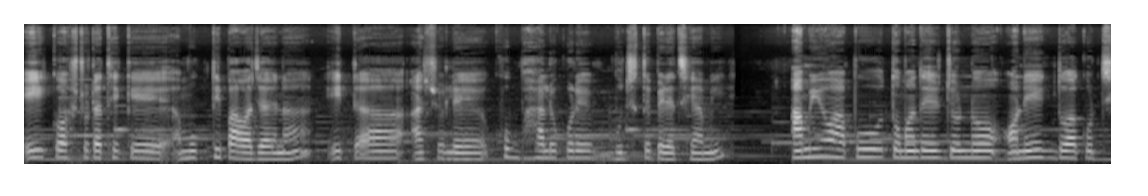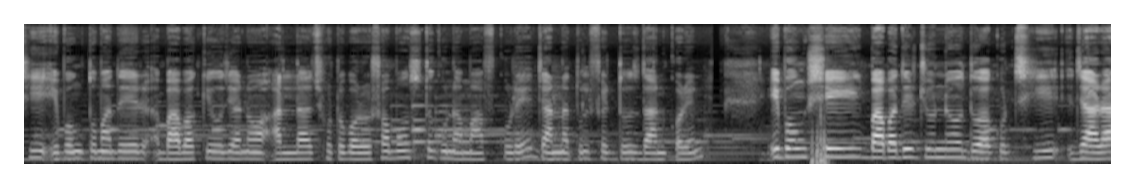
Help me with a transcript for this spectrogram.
এই কষ্টটা থেকে মুক্তি পাওয়া যায় না। এটা আসলে খুব ভালো করে বুঝতে পেরেছি আমি। আমিও আপু তোমাদের জন্য অনেক দোয়া করছি এবং তোমাদের বাবাকেও যেন আল্লাহ ছোট বড় সমস্ত গুণা মাফ করে জান্নাতুল ফেরদৌস দান করেন। এবং সেই বাবাদের জন্য দোয়া করছি যারা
